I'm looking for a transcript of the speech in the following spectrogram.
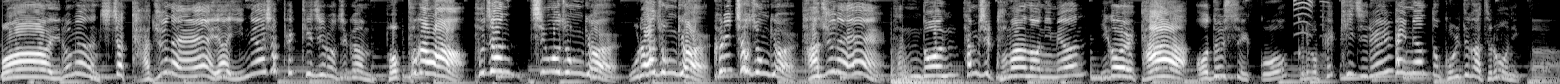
와 이러면 진짜 다 주네 야 이누야샤 패키지로 지금 버프 강화 푸전 칭호 종결 오라 종결 크리처 종결 다 주네 단돈 39만원이면 이걸 다 얻을 수 있고 그리고 패키지를 팔면 또 골드가 들어오니까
